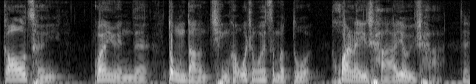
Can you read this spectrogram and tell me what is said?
高层官员的动荡情况为什么会这么多？换了一茬又一茬，对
